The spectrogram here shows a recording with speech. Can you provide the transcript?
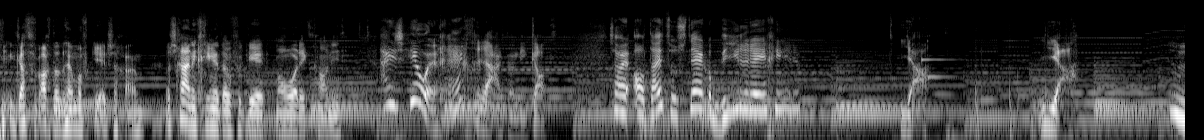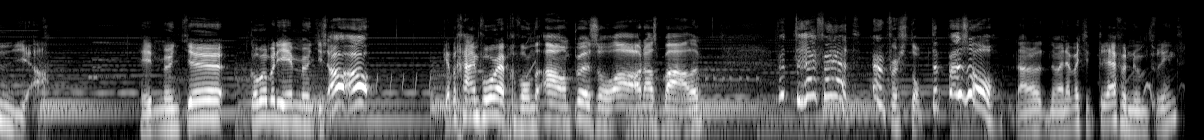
Ik had verwacht dat het helemaal verkeerd zou gaan. Waarschijnlijk ging het ook verkeerd, maar hoorde ik het gewoon niet. Hij is heel erg gehecht geraakt aan die kat. Zou hij altijd zo sterk op dieren reageren? Ja. Ja. Ja. Hitmuntje. Kom maar bij die hitmuntjes. Oh, oh. Ik heb een geheim voorwerp gevonden. Oh, een puzzel. Oh, dat is balen. We treffen het. Een verstopte puzzel. Nou, dat wat je treffen noemt, vriend.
